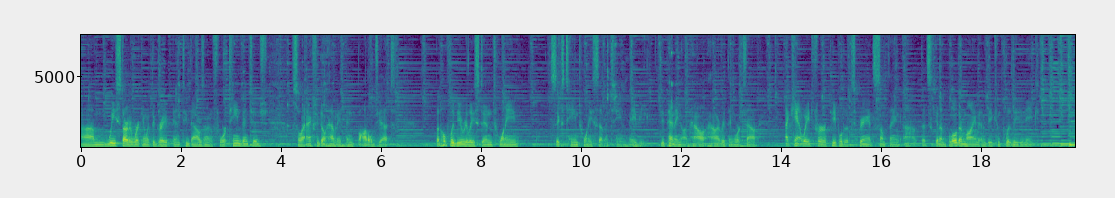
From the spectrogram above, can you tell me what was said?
Um, we started working with the grape in 2014 vintage, so I actually don't have anything bottled yet, but hopefully be released in 2016, 2017, maybe, depending on how, how everything works out. I can't wait for people to experience something uh, that's going to blow their mind and be completely unique.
